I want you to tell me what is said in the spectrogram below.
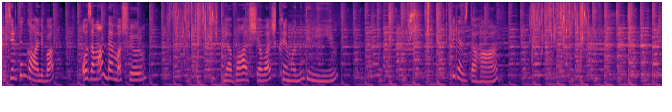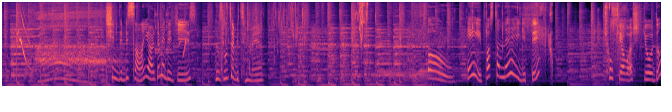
Bitirdin galiba. O zaman ben başlıyorum. Yavaş yavaş kremanı deneyeyim. Biraz daha. Şimdi biz sana yardım edeceğiz. Hızlıca bitirmeye. Oh. Hey pastam nereye gitti? Çok yavaş yiyordun.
